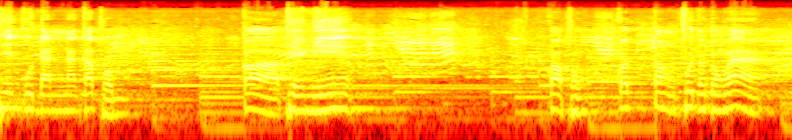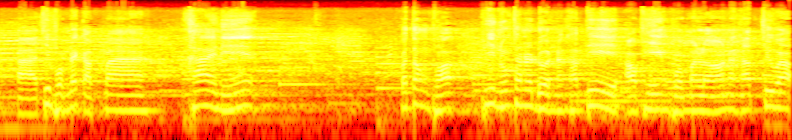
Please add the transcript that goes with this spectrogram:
เพลงกูดันนะครับผม ก็เพลงนี้ ก็ผม ก็ต้องพูดตรงๆว่าที่ผมได้กลับมาค่ายนี้ ก็ต้องเพราะพี่นุกธนดลนะครับ ที่เอาเพลงผมมาร้องนะครับ ชื่อว่า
